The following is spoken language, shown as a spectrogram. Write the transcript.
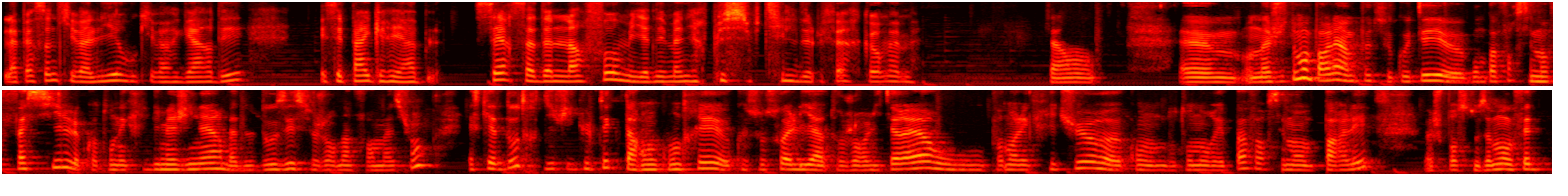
la personne qui va lire ou qui va regarder, et c'est pas agréable. Certes, ça donne l'info, mais il y a des manières plus subtiles de le faire quand même. Euh, on a justement parlé un peu de ce côté, euh, bon, pas forcément facile quand on écrit l'imaginaire, bah, de doser ce genre d'informations. Est-ce qu'il y a d'autres difficultés que tu as rencontrées, euh, que ce soit liées à ton genre littéraire ou pendant l'écriture, dont on n'aurait pas forcément parlé? Je pense notamment au fait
